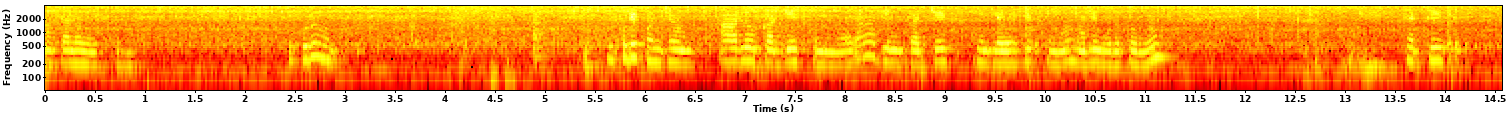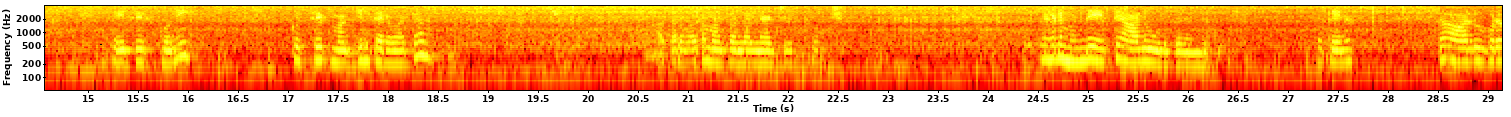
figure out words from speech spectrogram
మసాలా వేసుకున్నాం. ఇప్పుడు ఇప్పుడే కొంచెం ఆలు కట్ చేసుకున్నాం కదా దీన్ని కట్ చేసి దీంట్లో వేసేసుకున్నాం మళ్ళీ ఉడకవు. కట్ చేసి వేసేసుకొని కొద్దిసేపు మగ్గిన తర్వాత ఆ తర్వాత మసాలాలు యాడ్ చేసుకోవచ్చు. ఎందుకంటే ముందే వేస్తే ఆలు ఉడకదు అందుకు. ఓకేనా? ఆలు కూడా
